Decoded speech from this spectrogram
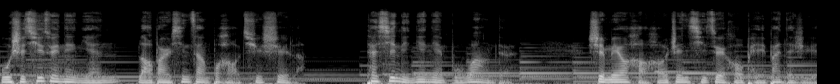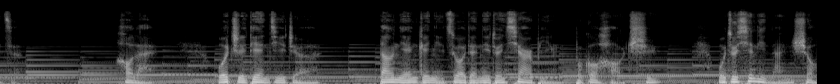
五十七岁那年，老伴儿心脏不好去世了，她心里念念不忘的，是没有好好珍惜最后陪伴的日子。后来。我只惦记着，当年给你做的那顿馅儿饼不够好吃，我就心里难受。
